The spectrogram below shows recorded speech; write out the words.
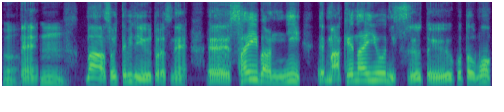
はい、うん。ね。うん、まあそういった意味で言うとですね、えー、裁判に負けないようにするということも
